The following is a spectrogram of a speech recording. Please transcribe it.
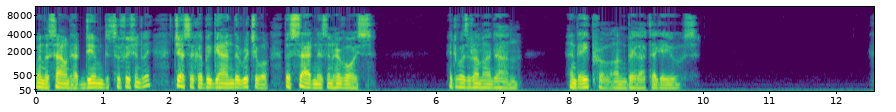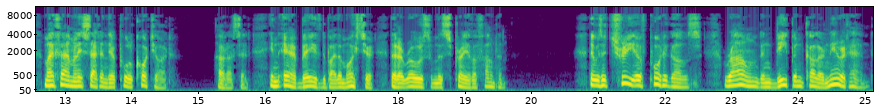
When the sound had dimmed sufficiently, Jessica began the ritual, the sadness in her voice. It was Ramadan, and April on Bela Tegeuse. My family sat in their pool courtyard, Hara said, in air bathed by the moisture that arose from the spray of a fountain. There was a tree of portugals, round and deep in colour, near at hand.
